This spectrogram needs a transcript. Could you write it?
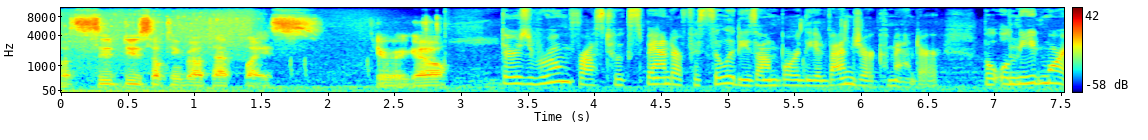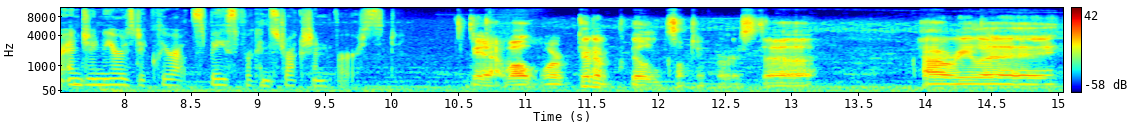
Let's do- something about that place. Here we go. There's room for us to expand our facilities on board the Avenger, Commander, but we'll need more engineers to clear out space for construction first. Yeah, well, we're gonna build something first. Uh, power relay.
